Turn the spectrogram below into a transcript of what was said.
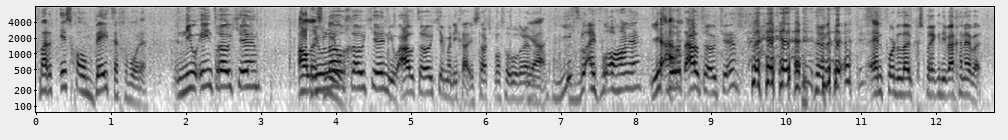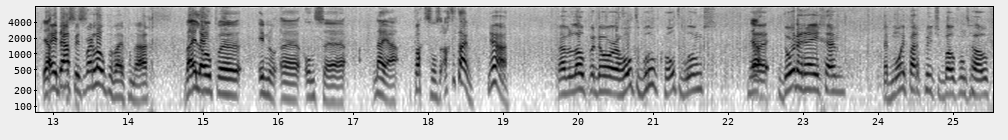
Maar het is gewoon beter geworden. Een nieuw introotje, Alles nieuw nieuw. logootje, nieuw outrootje, maar die ga je straks pas horen. Ja, Dus blijf vooral hangen ja. voor het outrootje. en voor de leuke gesprekken die wij gaan hebben. Ja, hey David, precies. waar lopen wij vandaag? Wij lopen in eh, onze, nou ja, praktisch onze achtertuin. Ja, we lopen door Holtebroek, Holtebronx, Ja. eh, door de regen, met mooie parapluutjes boven ons hoofd.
